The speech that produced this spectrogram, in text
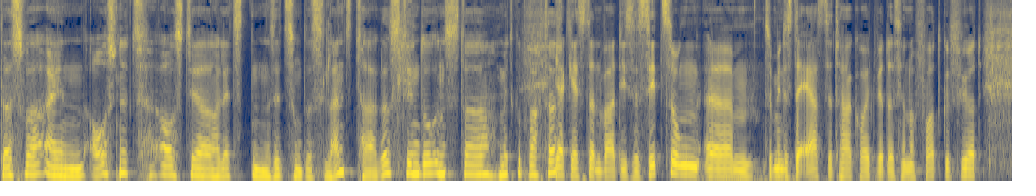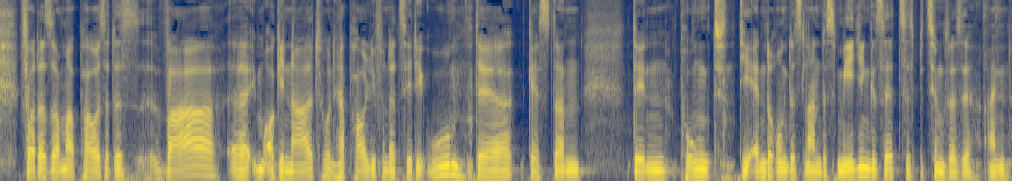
Das war ein Ausschnitt aus der letzten Sitzung des Landtages, den du uns da mitgebracht hast. Ja, gestern war diese Sitzung, ähm, zumindest der erste Tag, heute wird das ja noch fortgeführt, vor der Sommerpause. Das war äh, im Originalton Herr Pauli von der CDU, der gestern den Punkt die Änderung des Landesmediengesetzes beziehungsweise ein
